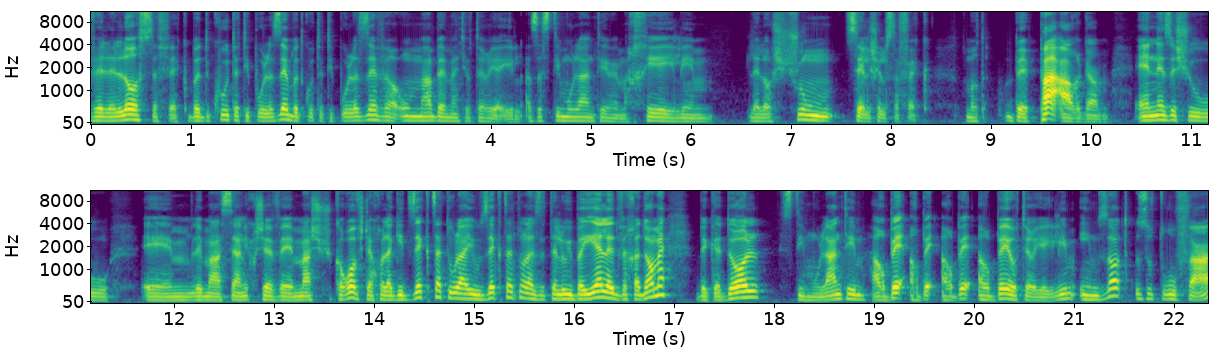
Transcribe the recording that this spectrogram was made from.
וללא ספק, בדקו את הטיפול הזה, בדקו את הטיפול הזה, וראו מה באמת יותר יעיל. אז הסטימולנטים הם הכי יעילים, ללא שום צל של ספק. זאת אומרת, בפער גם. אין איזשהו, למעשה, אני חושב, אה, משהו שקרוב, שאתה יכול להגיד, זה קצת אולי, זה קצת אולי, זה תלוי בילד וכדומה. בגדול, סטימולנטים הרבה הרבה הרבה הרבה יותר יעילים. עם זאת, זו תרופה,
